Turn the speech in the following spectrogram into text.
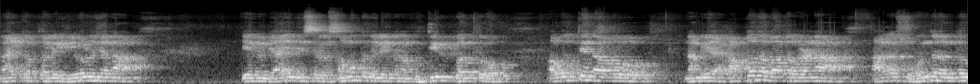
ನಾಯಕತ್ವದಲ್ಲಿ ಏಳು ಜನ ಏನು ನ್ಯಾಯಾಧೀಶರ ಸಮ್ಮುಖದಲ್ಲಿ ನಮ್ಗೆ ತೀರ್ಪು ಬಂತು. ಅವತ್ತೇ ನಾವು ನಮಗೆ ಹಬ್ಬದ ವಾತಾವರಣ ಆಗಸ್ಟ್ ಒಂದರಂದು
